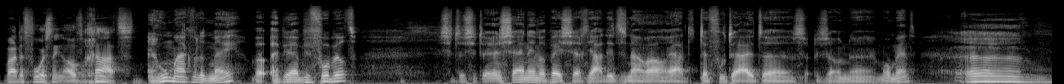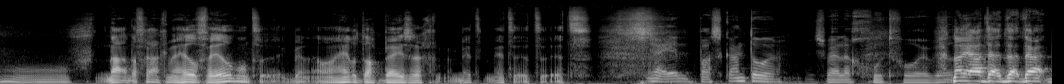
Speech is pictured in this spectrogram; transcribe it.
waar de voorstelling over gaat. En hoe maken we dat mee? Heb je, heb je een voorbeeld? Zit er, zit er een scène in waarbij je zegt, ja, dit is nou wel ja, ten voeten uit uh, zo'n uh, moment? Uh, nou, dan vraag je me heel veel, want ik ben al een hele dag bezig met, met het, het... Ja, in paskantoor is wel een goed voorbeeld. Nou ja, da, da, da,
